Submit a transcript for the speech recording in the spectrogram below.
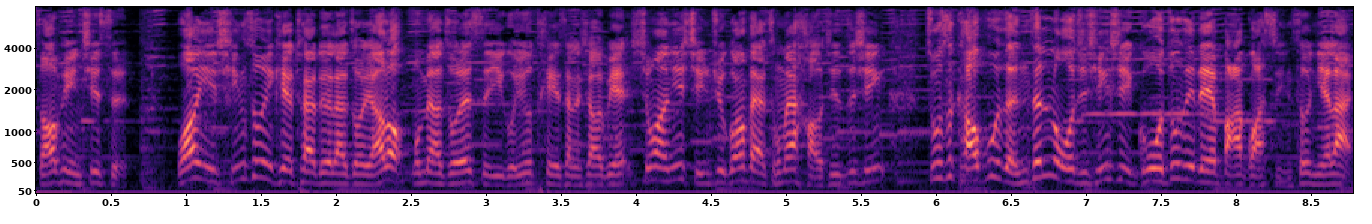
招聘启事：网易轻松一刻团队来作妖了。我们要做的是一个有特长的小编，希望你兴趣广泛，充满好奇之心，做事靠谱、认真、逻辑清晰，各种热点八卦信手拈来，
